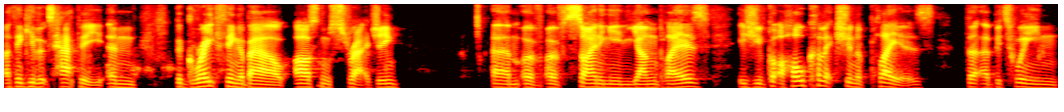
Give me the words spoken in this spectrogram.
I think he looks happy. And the great thing about Arsenal's strategy um, of of signing in young players is you've got a whole collection of players that are between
